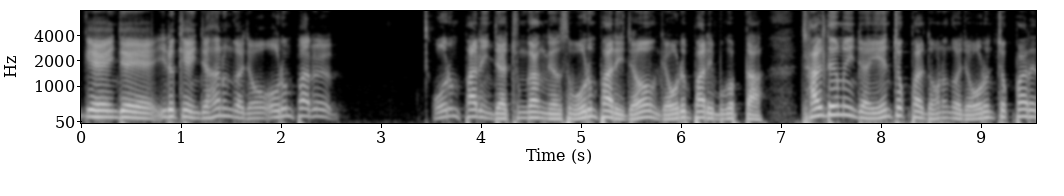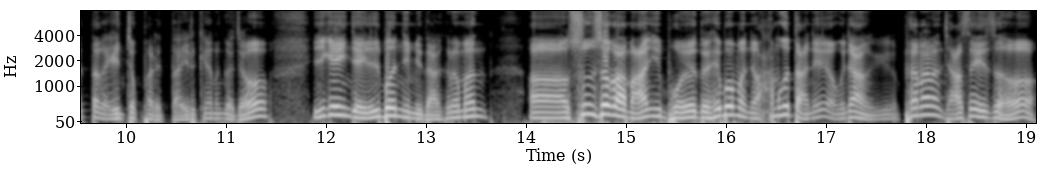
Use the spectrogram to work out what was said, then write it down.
이게 이제 이렇게 이제 하는 거죠. 오른팔을 오른팔이 이제 중강 연습 오른팔이죠. 그러니까 오른팔이 무겁다. 잘 되면 이제 왼쪽 팔도 하는 거죠. 오른쪽 팔 했다가 왼쪽 팔 했다. 이렇게 하는 거죠. 이게 이제 1번입니다. 그러면 어, 순서가 많이 보여도 해보면요. 아무것도 아니에요. 그냥 편안한 자세에서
